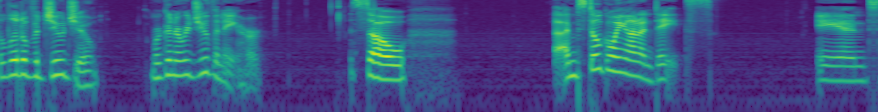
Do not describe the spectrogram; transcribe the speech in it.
the little Vajuju. We're going to rejuvenate her. So I'm still going out on dates. And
